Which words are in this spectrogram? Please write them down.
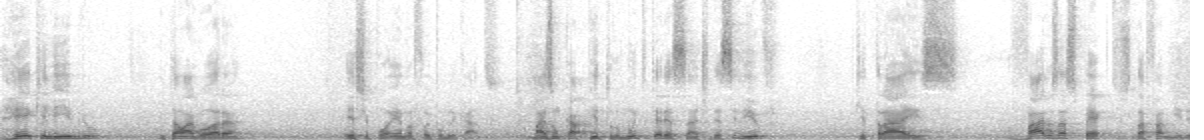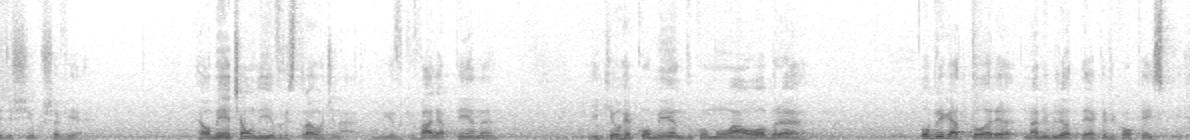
reequilíbrio, então agora este poema foi publicado. Mais um capítulo muito interessante desse livro, que traz vários aspectos da família de Chico Xavier. Realmente é um livro extraordinário, um livro que vale a pena e que eu recomendo como uma obra obrigatória na biblioteca de qualquer espírito.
